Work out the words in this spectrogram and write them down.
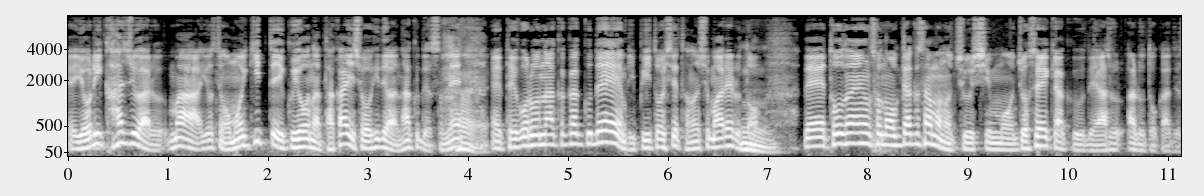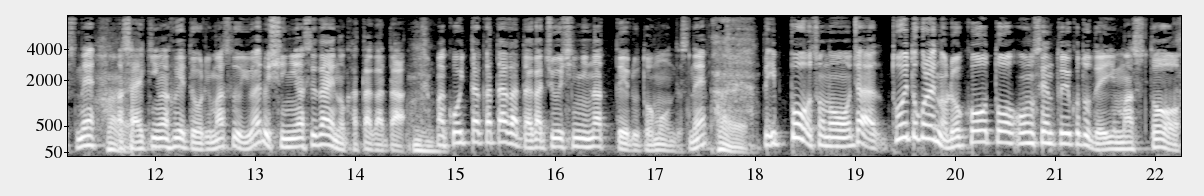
よりカジュアル、まあ、要するに思い切っていくような高い消費ではなくですね、はい、手頃な価格でリピートして楽しまれると。うん、で、当然、そのお客様の中心も女性客であるあるとかですね、はい、まあ、最近は増えております、いわゆるシニア世代の方々、うん、まあ、こういった方々が中心になっていると思うんですね。はい、で一方、その、じゃあ、遠いところへの旅行と温泉ということで言いますと、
